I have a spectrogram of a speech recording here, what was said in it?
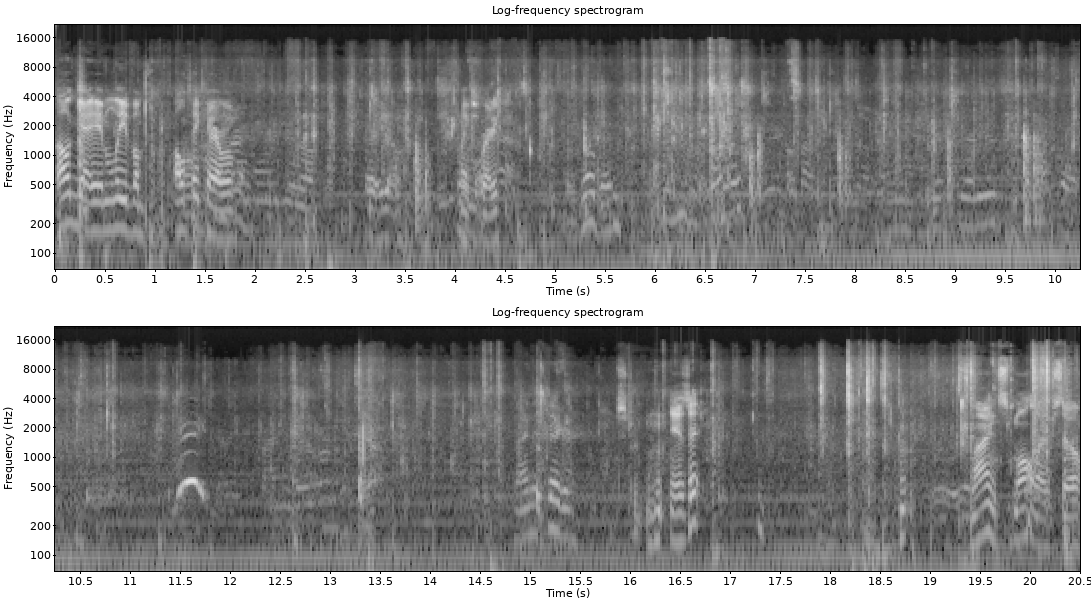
I'll get him. Leave him. I'll take care of him. There you go. Thanks, Freddie. There go, buddy. Mine is bigger. Is it? Mine's smaller, so.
